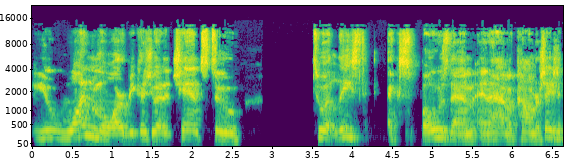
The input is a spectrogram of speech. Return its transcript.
you won more because you had a chance to to at least expose them and have a conversation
